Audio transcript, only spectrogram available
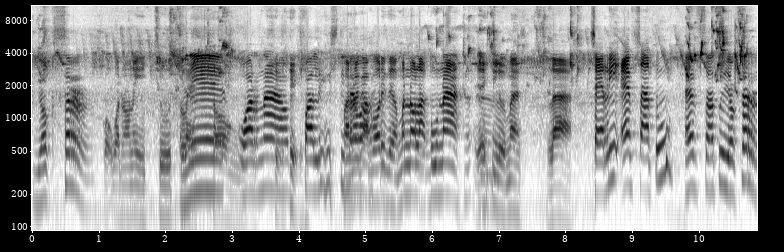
Yorkshire. kok warnanya hijau Ini warna paling Warna istimewa. favorit ya, menolak punah. Ya iki lho mas. Lah, seri F1 F1 Yorkshire.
